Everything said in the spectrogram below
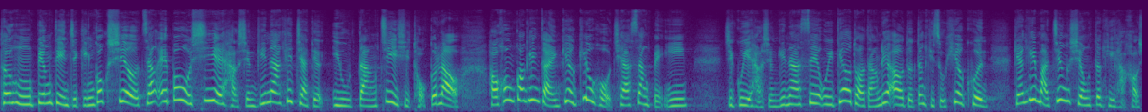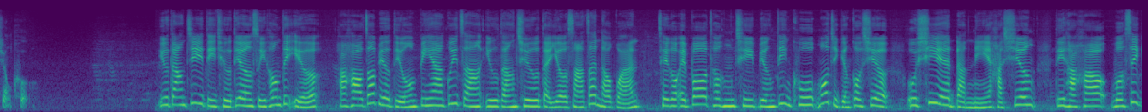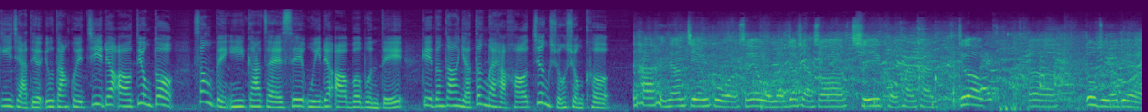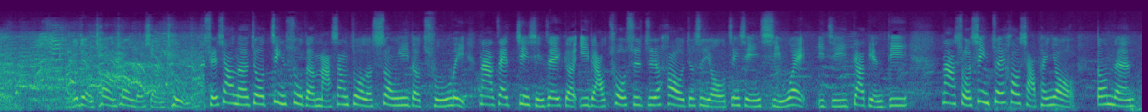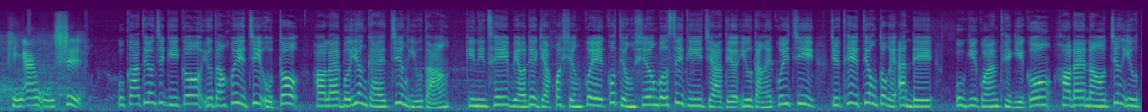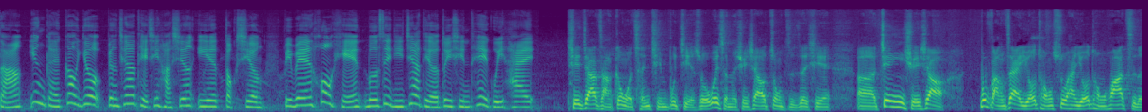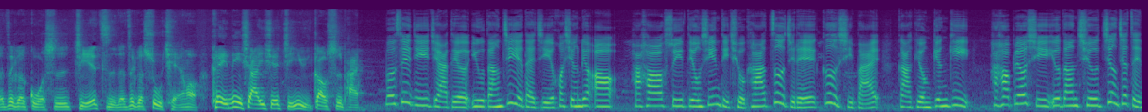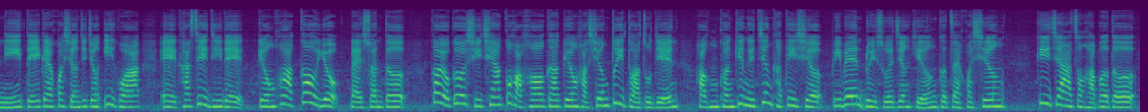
桃园平镇一间国小，昨下晡有四个学生囡仔去食到油桐子是吐骨老，校方赶紧赶叫救护车送病院。即几个学生囡仔说胃掉大肠了后，就回去厝休困，今日嘛正常回去学校上课。油桐子伫树顶随风伫摇，学校走标场边啊几丛油桐树大约三层楼高。初五下晡，桃园市平镇区某一间国小有四个六年的学生伫学校无细机食到油桐花籽了后中毒，送病院加在洗胃了后无问题，隔顿工也转来学校正常上课。它很像坚果，所以我们就想说吃一口看看，结果呃肚子有点。有点痛痛的，想吐。学校呢就尽速的马上做了送医的处理。那在进行这个医疗措施之后，就是有进行洗胃以及吊点滴。那所幸最后小朋友都能平安无事。有家长质疑过油桐会只有毒，后来无应该种油桐。今年初苗栗也发生过高中生无细致食到油桐的果子，就体中毒的案例。有机关提议讲，后来若有种油桐，应该教育并且提醒学生伊的毒性，避免放咸无细致食到对身体危害。些家长跟我陈情不解，说为什么学校要种植这些？呃，建议学校不妨在油桐树和油桐花籽的这个果实结籽的这个树前哦，可以立下一些警语告示牌。无细致食到油桐籽的代志发生了后，学校需重新伫树骹做一个告示牌，加强警惕。学校表示，油桐树种这一年第一届发生即种意外，会较细致地强化教育来宣导。教育局是请各学校加强学生对大自然、校园环境的正确知识，避免类似的情形搁再发生。记者综合报道。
